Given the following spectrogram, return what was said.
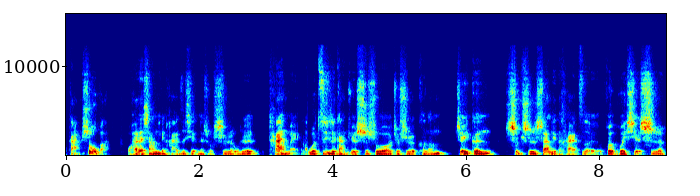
感受吧。我还在想你给孩子写的那首诗，我觉得太美了。我自己的感觉是说，就是可能这跟是不是山里的孩子会不会写诗，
